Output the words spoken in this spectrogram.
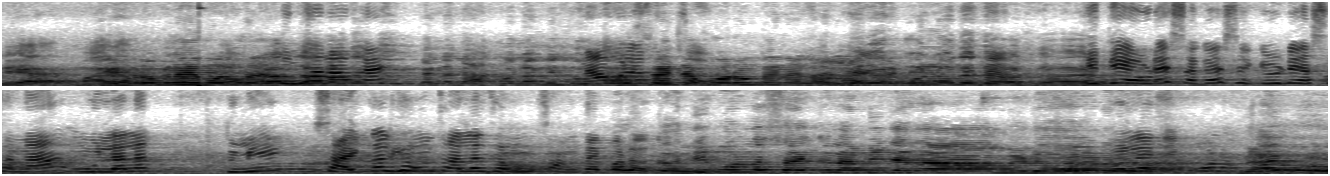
ते माझा Network नाही तुमचं नाव तर काय? त्यांना दाखवला मी नाव बोला स्वतः दुसऱ्याच्या तुमचं. फोरून काय नाही माझ्याकडे लावलं कोण नव्हतं तेव्हा सर. किती एवढे सगळे सिक्युरिटी असताना मुलाला तुम्ही सायकल घेऊन चालत जाऊन सांगताय परत. कधी बोललं सायकल आम्ही त्याला मॅडम ते कोण नाही हो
